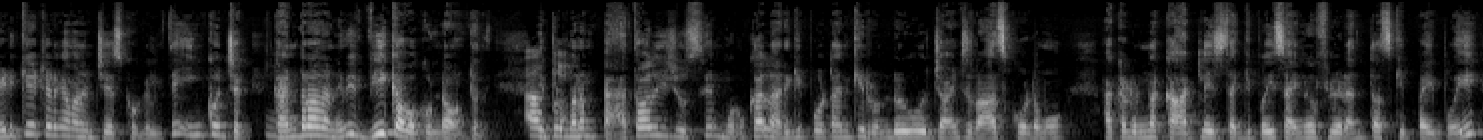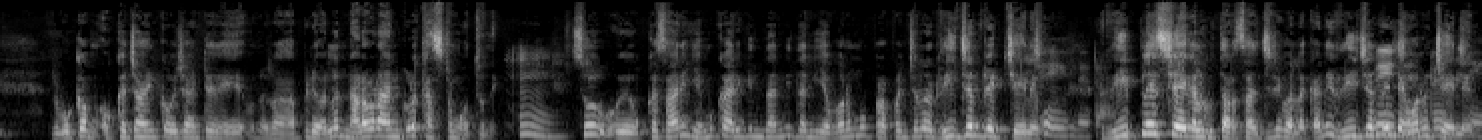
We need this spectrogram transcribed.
మెడికేటెడ్గా మనం చేసుకోగలిగితే ఇంకొంచెం కండరాలు అనేవి వీక్ అవ్వకుండా ఉంటుంది ఇప్పుడు. మనం పాథాలజీ చూస్తే మోకాలు అరిగిపోవడానికి రెండు జాయింట్స్ రాసుకోవడము అక్కడ ఉన్న కార్ట్లేజ్ తగ్గిపోయి సైనో ఫ్లూయిడ్ అంతా స్కిప్ అయిపోయి ఒక ఒక జాయింట్ ఒక జాయింట్ రాపిడి వల్ల నడవడానికి కూడా కష్టం అవుతుంది. సో ఒక్కసారి ఎముక అరిగిన దాన్ని దాన్ని ఎవరము ప్రపంచంలో రీజనరేట్ చేయలేము చేయలేరా? రీప్లేస్ చేయగలుగుతారు సర్జరీ వల్ల కానీ రీజనరేట్ ఎవరు చేయలేరు.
